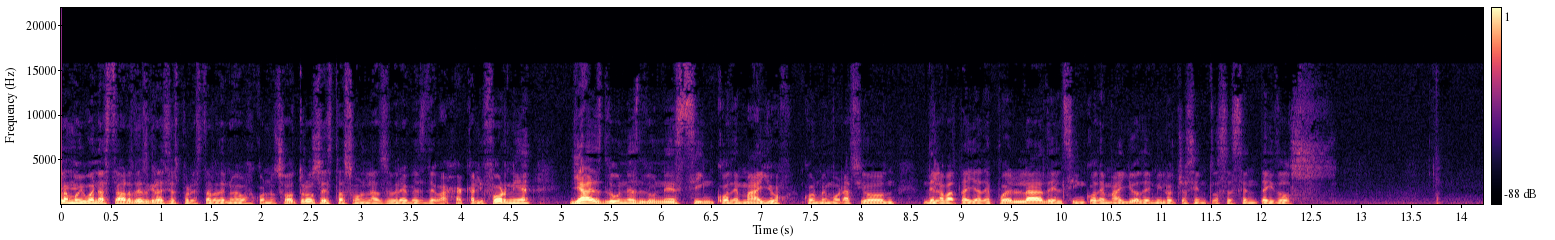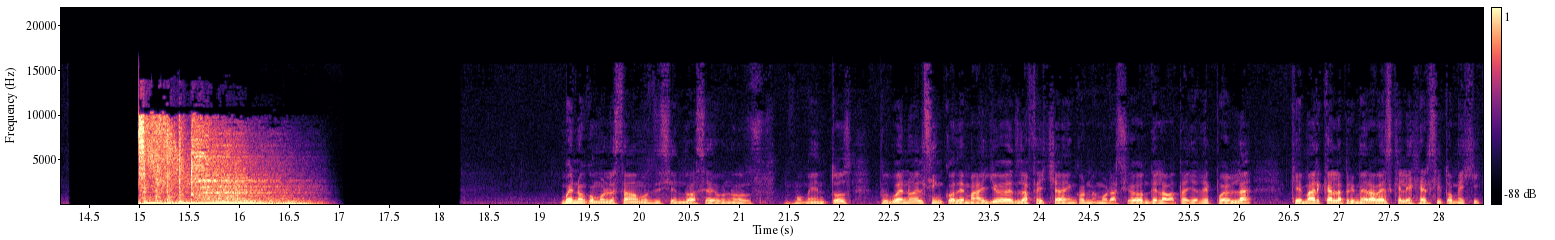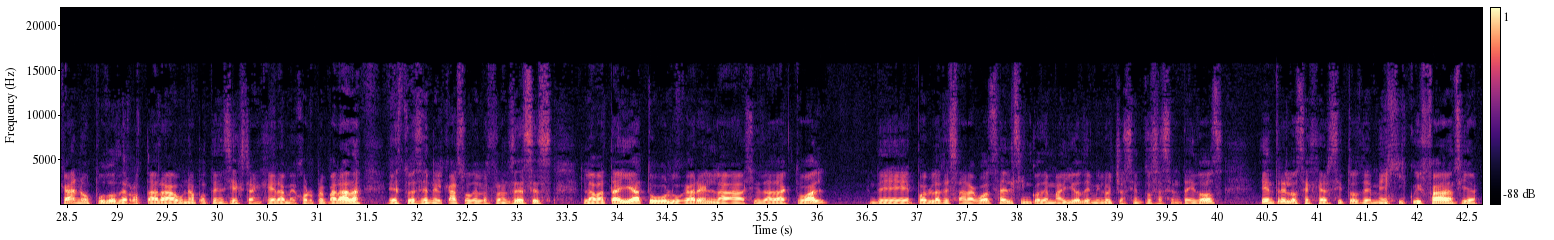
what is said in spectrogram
Hola, muy buenas tardes. Gracias por estar de nuevo con nosotros. Estas son las breves de Baja California. Ya es lunes, lunes 5 de mayo, conmemoración de la batalla de Puebla del 5 de mayo de 1862. Bueno, como lo estábamos diciendo hace unos momentos, pues bueno, el 5 de mayo es la fecha en conmemoración de la batalla de Puebla que marca la primera vez que el ejército mexicano pudo derrotar a una potencia extranjera mejor preparada. Esto es en el caso de los franceses. La batalla tuvo lugar en la ciudad actual de Puebla de Zaragoza el 5 de mayo de 1862 entre los ejércitos de México y Francia.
